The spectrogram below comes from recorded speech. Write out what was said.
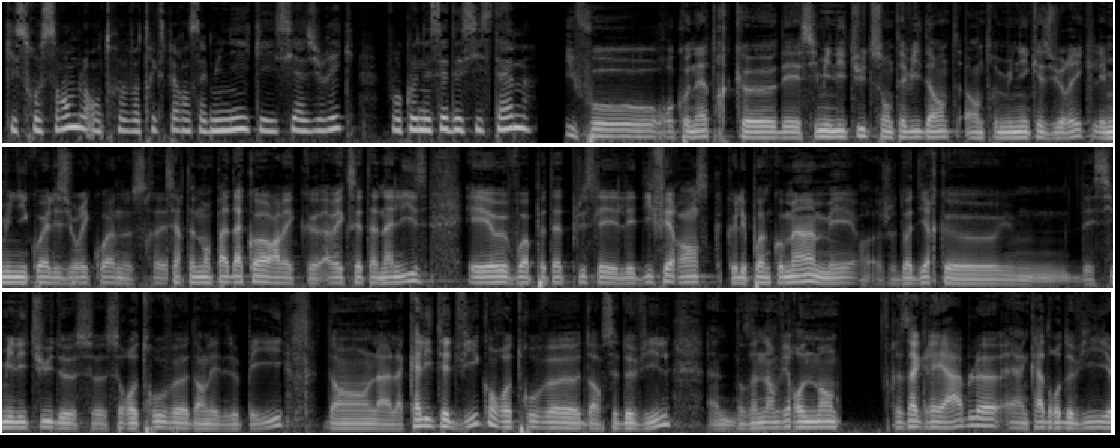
qui se ressemblent entre votre expérience à Munich et ici à Zurich? Vous reconnaissez des systèmes? Il faut reconnaître que des similitudes sont évidentes entre Munich et Zurich. Les Munichois et les Zurichois ne seraient certainement pas d'accord avec, euh, avec cette analyse et eux voient peut-être plus les, différences que les points communs, mais euh, je dois dire que euh, des similitudes se, retrouvent dans les deux pays, dans la, qualité de vie qu'on retrouve dans ces deux villes, dans un environnement très agréable et un cadre de vie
